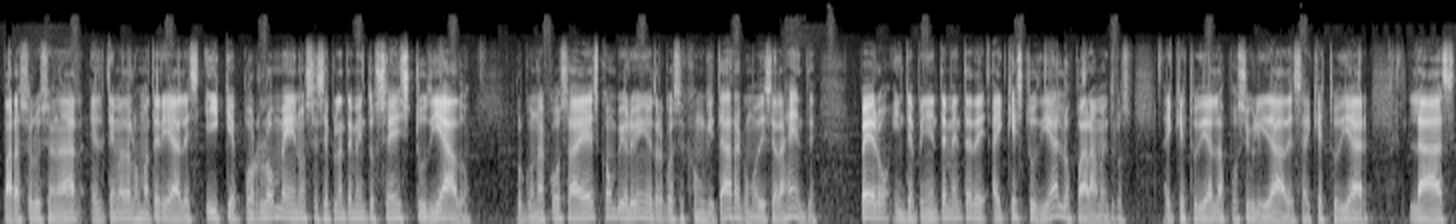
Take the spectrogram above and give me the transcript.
para solucionar el tema de los materiales y que por lo menos ese planteamiento sea estudiado, porque una cosa es con violín y otra cosa es con guitarra, como dice la gente. Pero independientemente de, hay que estudiar los parámetros, hay que estudiar las posibilidades, hay que estudiar las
